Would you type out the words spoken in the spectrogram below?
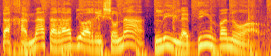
תחנת הרדיו הראשונה לילדים ונוער.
